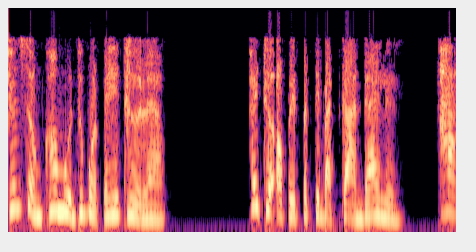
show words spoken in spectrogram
ฉันส่งข้อมูลทั้งหมดไปให้เธอแล้ว ให้เธอเอาไปปฏิบัติการได้เลย ค่ะ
